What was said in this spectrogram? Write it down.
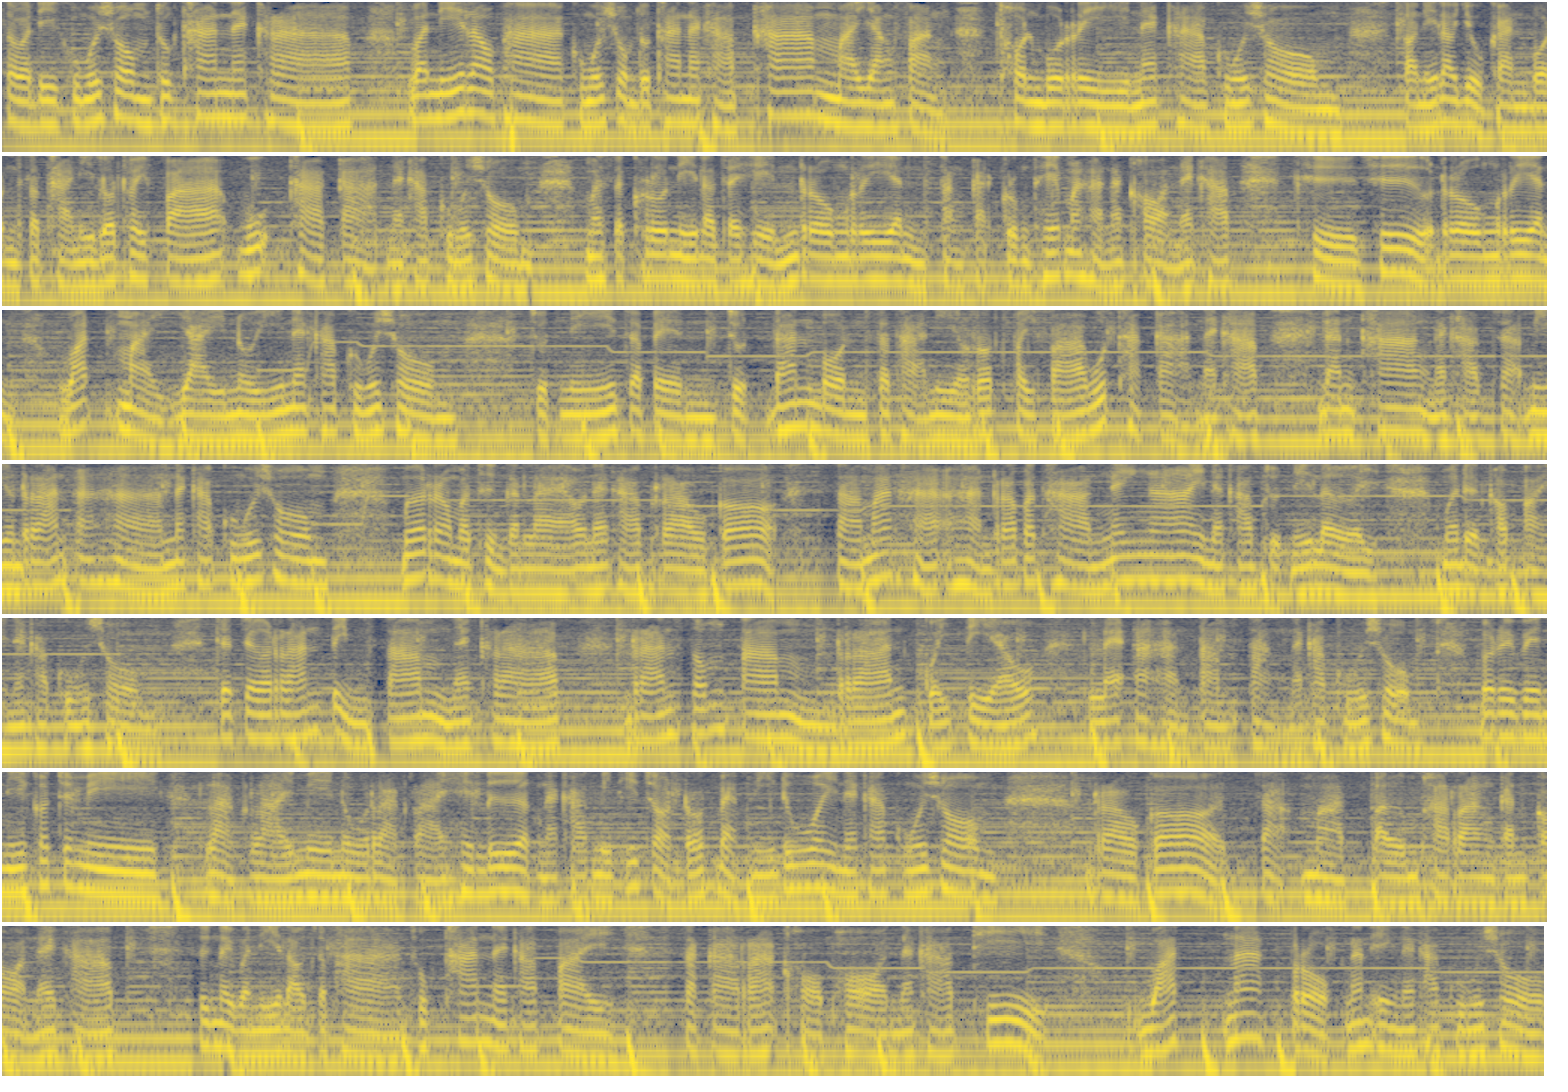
สวัสดีคุณผู้ชมทุกท่านนะครับ วันนี้เราพาคุณผู้ชมทุกท่านนะครับ ข้ามมายังฝั่งธนบุรีนะครับคุณผู้ชม ตอนนี้เราอยู่กันบนสถานีรถไฟฟ้าวุฒากาศนะครับคุณผู้ชมเมื่อสักครู่นี้เราจะเห็นโรงเรียนสังกัดกรุงเทพมหานครนะครับ คือชื่อโรงเรียนวัดใหม่ใหญ่หนุยนะครับคุณผู้ชม จุดนี้จะเป็นจุดด้านบนสถานีรถไฟฟ้าวุฒากาศนะครับ ด้านข้างนะครับ จะมีร้านอาหารนะครับคุณผู้ชม เมื่อเรามาถึงกันแล้วนะครับ เราก็สามารถหาอาหารรับประทานง่ายๆนะครับ จุดนี้เลย เมื่อเดินเข้าไปนะครับคุณผู้ชม จะเจอร้านติ่มซำนะครับ ร้านส้มตำร้านก๋วยเตี๋ยว และอาหารตามสั่งนะครับคุณผู้ชม บริเวณนี้ก็จะมีหลากหลายเมนูหลากหลายให้เลือกนะครับ มีที่จอดรถแบบนี้ด้วยนะครับคุณผู้ชม เราก็จะมาเติมพลังกันก่อนนะครับ ซึ่งในวันนี้เราจะพาทุกท่านนะครับไปสักการะขอพรนะครับ ที่วัดนาคปรกนั่นเองนะครับคุณผู้ชม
